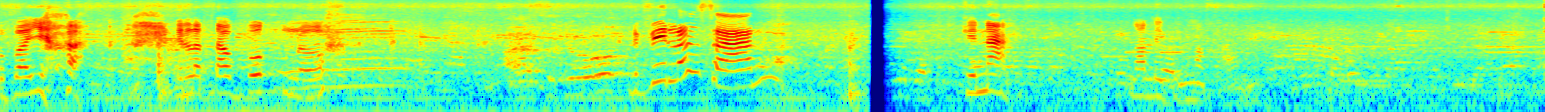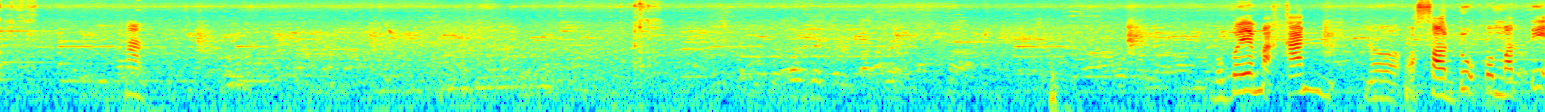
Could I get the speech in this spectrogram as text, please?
Babaya. Ila tabuk no. Dibilang san. Kina. Nalibig makan. Bubaya makan no osadu pemati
